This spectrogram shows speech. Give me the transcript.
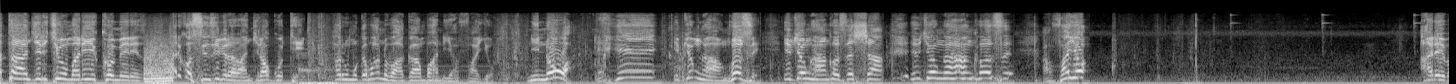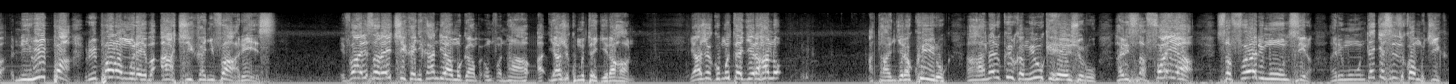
Atangira icyuma arikomereza. Ariko sinzi birarangira gute. Hari umugabo hano bagambaniye avayo. Ni nowa ehe. Ibyo mwankoze. Ibyo mwankoze sha. Ibyo mwankoze. Avayo. Areba. Ni ripa ripa aramureba acikanye ivarisi. Ivarisi arayicikanye kandi yamugamba. Yaje kumutegera hano. Yaje kumutegera hano. Atangira kwiruka. Ahantu ari kwiruka mwibuke hejuru. Hari safaya safaya ari mu nzira. Ari mu ndege sinzi ko amukika.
